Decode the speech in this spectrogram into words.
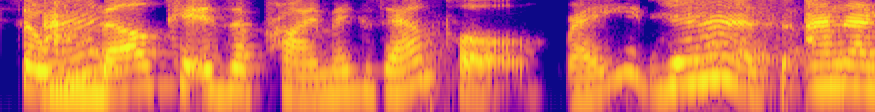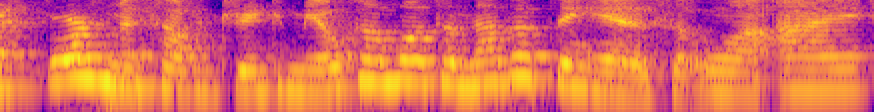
So and, milk is a prime example, right? Yes, and I forced myself to drink milk. And what's another thing is when I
